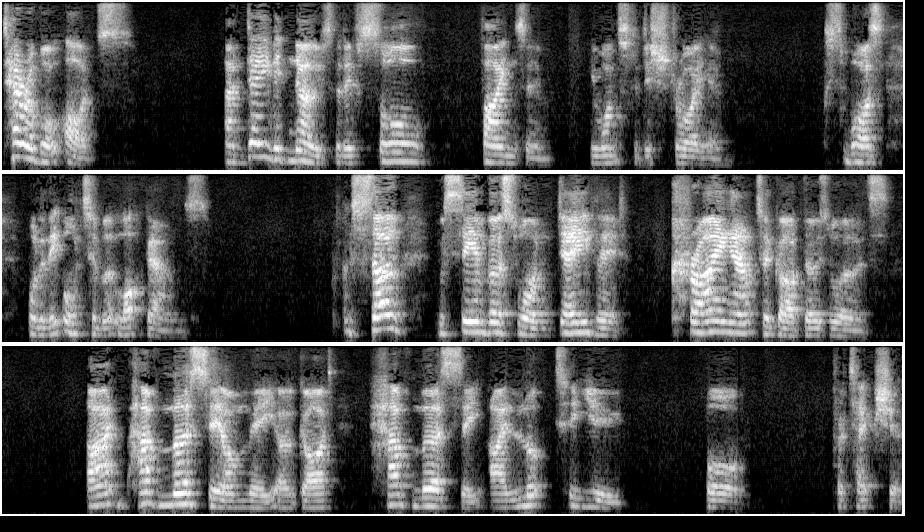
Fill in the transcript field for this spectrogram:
terrible odds. And David knows that if Saul finds him, he wants to destroy him. This was one of the ultimate lockdowns. And so we see in verse 1 David crying out to God those words I have mercy on me, O God. Have mercy. I look to you for protection.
